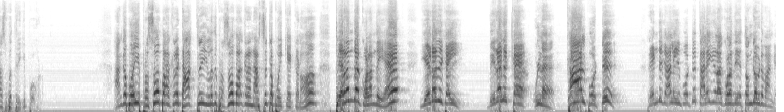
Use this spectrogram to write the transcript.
ஆஸ்பத்திரிக்கு போகணும். அங்க போய் பிரசவம் பார்க்குற டாக்டர் இல்லது பிரசவம் பார்க்குற நர்ஸ்கிட்ட போய் கேட்கணும். பிறந்த குழந்தைய இடது கை விரலுக்க உள்ள கால் போட்டு ரெண்டு காலையும் போட்டு தலைகீழா குழந்தைய தொங்க விடுவாங்க.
